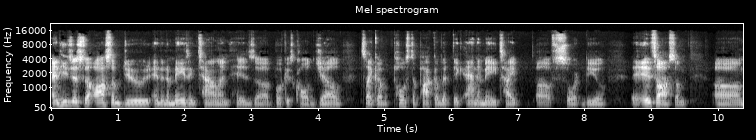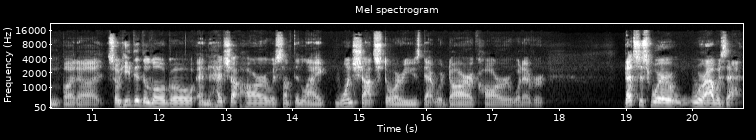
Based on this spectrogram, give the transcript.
And he's just an awesome dude and an amazing talent. His uh, book is called Gel. It's like a post apocalyptic anime type of sort deal. It's awesome. Um, but uh, so he did the logo, and Headshot Horror was something like one shot stories that were dark, horror, whatever. That's just where where I was at.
